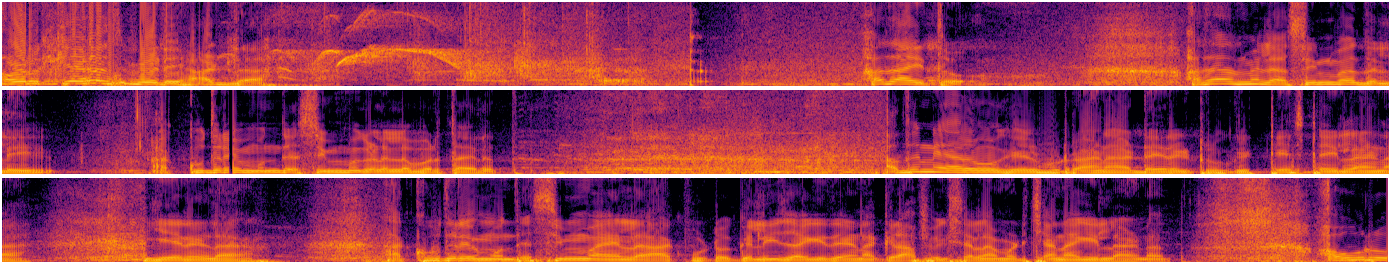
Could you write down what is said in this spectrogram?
ಅವ್ರು ಕೇಳಿಸ್ಬೇಡಿ ಹಾಡ್ದ ಅದಾಯಿತು. ಅದಾದಮೇಲೆ ಆ ಸಿನಿಮಾದಲ್ಲಿ ಆ ಕುದುರೆ ಮುಂದೆ ಸಿಂಹಗಳೆಲ್ಲ ಬರ್ತಾ ಇರುತ್ತೆ. ಅದನ್ನು ಯಾರೋ ಹೋಗಿ ಹೇಳ್ಬಿಟ್ರು, ಅಣ್ಣ ಡೈರೆಕ್ಟ್ರಿಗೆ ಟೇಸ್ಟೇ ಇಲ್ಲ ಅಣ್ಣ ಏನಣ್ಣ ಆ ಕುದುರೆ ಮುಂದೆ ಸಿಂಹ ಎಲ್ಲ ಹಾಕ್ಬಿಟ್ಟು ಗಲೀಜಾಗಿದೆ ಅಣ್ಣ ಗ್ರಾಫಿಕ್ಸ್ ಎಲ್ಲ ಮಾಡಿ ಚೆನ್ನಾಗಿಲ್ಲ ಅಣ್ಣ ಅಂತ ಅವರು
